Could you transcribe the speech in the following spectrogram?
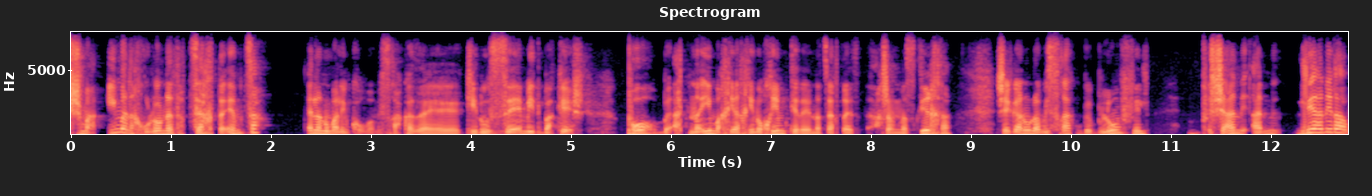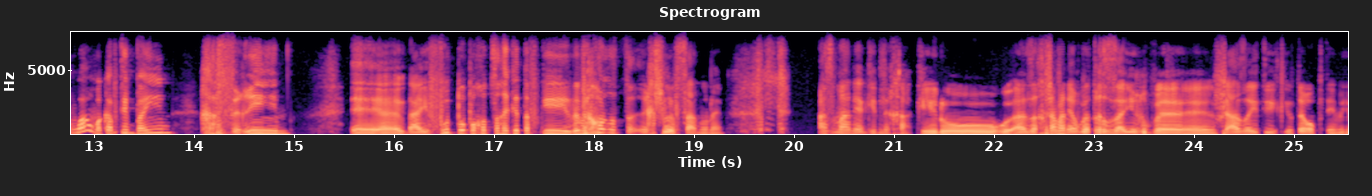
שמע אם אנחנו לא ננצח את האמצע אין לנו מה למכור במשחק הזה כאילו זה מתבקש פה התנאים הכי הכי נוחים כדי לנצח את ה... עכשיו אני מזכיר לך שהגענו למשחק בבלומפילד שאני אני, לי היה נראה וואו מכבי באים חסרים אה, העייפות פה פחות משחקת תפקיד ובכל זאת איכשהו הפסדנו להם. אז מה אני אגיד לך כאילו אז עכשיו אני הרבה יותר זהיר ושאז הייתי יותר אופטימי.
